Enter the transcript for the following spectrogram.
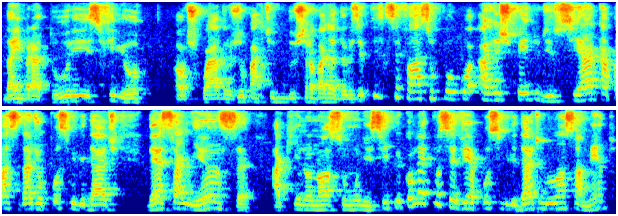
da Embratur e se filiou aos quadros do Partido dos Trabalhadores. Eu queria que você falasse um pouco a respeito disso, se há capacidade ou possibilidade dessa aliança aqui no nosso município, e como é que você vê a possibilidade do lançamento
